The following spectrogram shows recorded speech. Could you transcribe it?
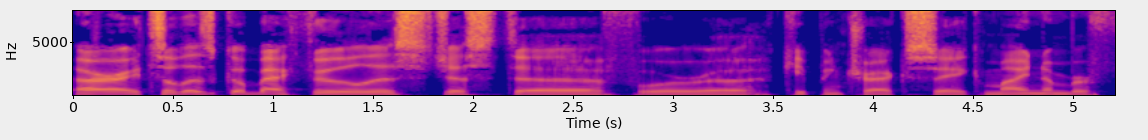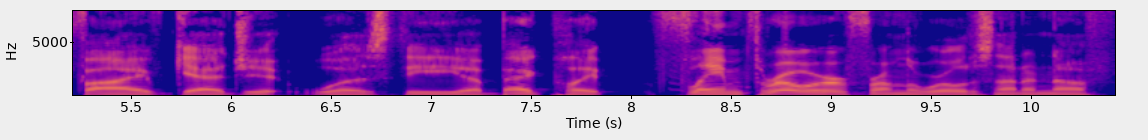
All right, so let's go back through the list just uh, for uh, keeping track's sake. My number five gadget was the uh, bagpipe flamethrower from The World Is Not Enough.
